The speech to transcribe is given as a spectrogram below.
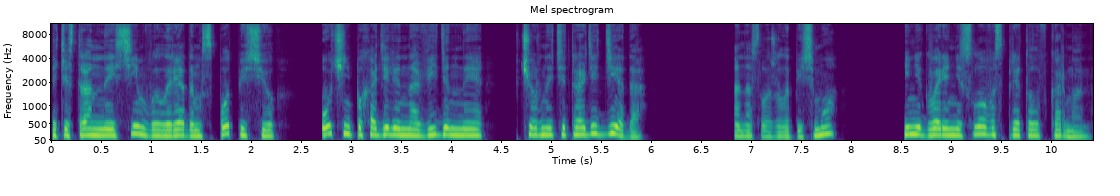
эти странные символы рядом с подписью очень походили на виденные в черной тетради деда. Она сложила письмо и, не говоря ни слова, спрятала в карман.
